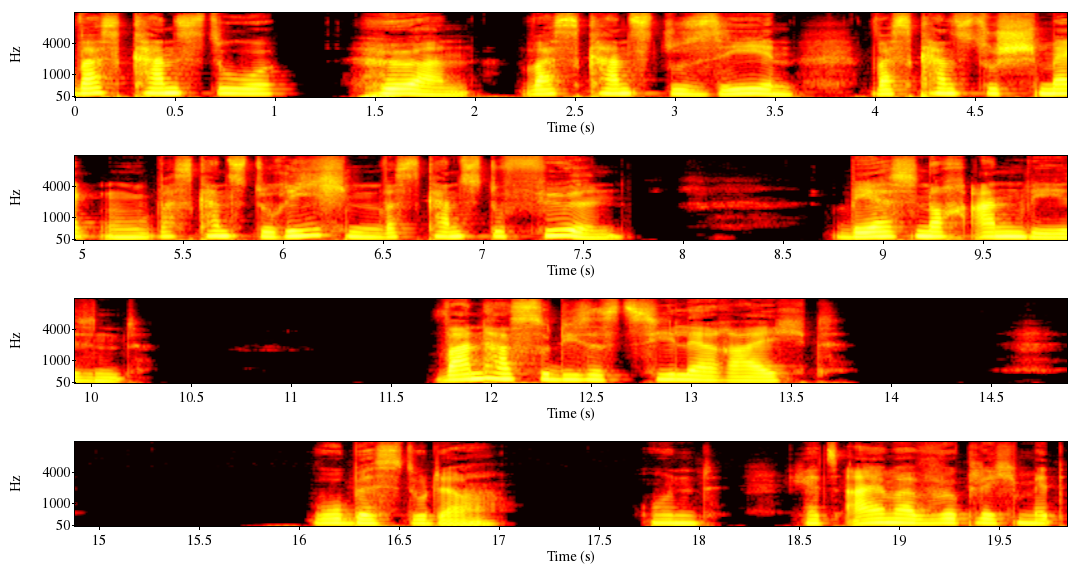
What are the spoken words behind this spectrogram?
Was kannst du hören? Was kannst du sehen? Was kannst du schmecken? Was kannst du riechen? Was kannst du fühlen? Wer ist noch anwesend? Wann hast du dieses Ziel erreicht? Wo bist du da? Und jetzt einmal wirklich mit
